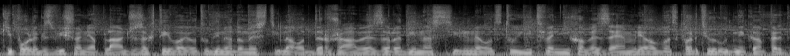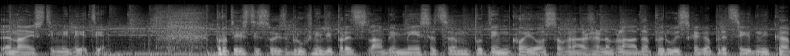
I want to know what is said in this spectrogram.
ki poleg zvišanja plač zahtevajo tudi nadomestila od države zaradi nasilne odtujitve njihove zemlje ob odprtju rudnika pred 11 leti. Protesti so izbruhnili pred slabim mesecem, potem ko je osovražena vlada perujskega predsednika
